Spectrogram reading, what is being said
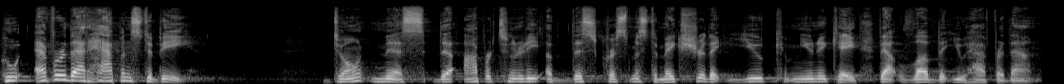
whoever that happens to be. Don't miss the opportunity of this Christmas to make sure that you communicate that love that you have for them.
